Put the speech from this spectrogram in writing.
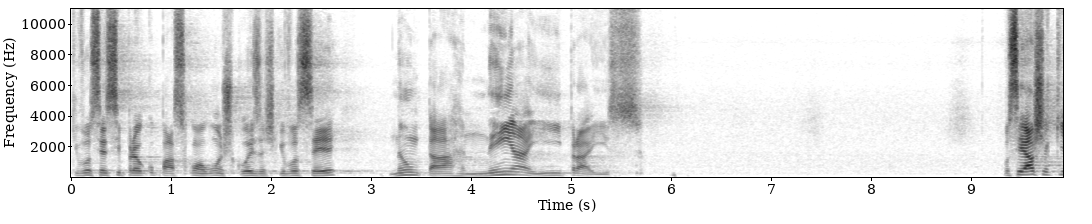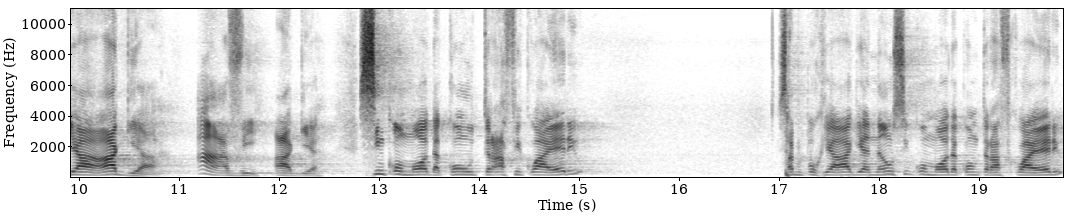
que você se preocupasse com algumas coisas que você não está nem aí para isso. Você acha que a águia, a ave águia, se incomoda com o tráfico aéreo? Sabe por que a águia não se incomoda com o tráfico aéreo?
